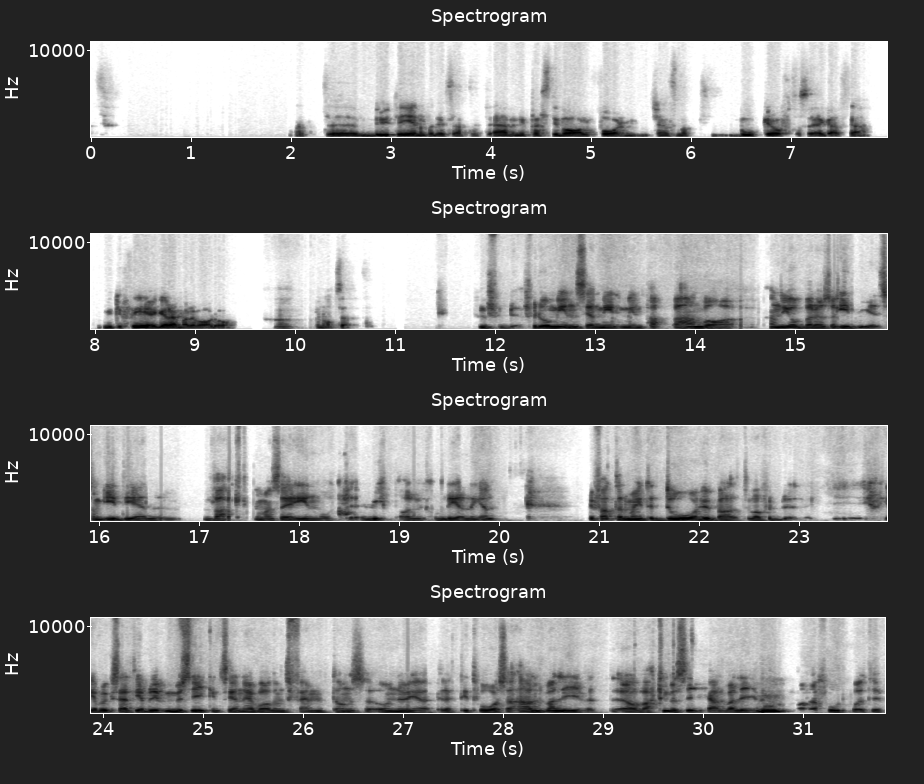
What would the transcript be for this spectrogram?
att uh, bryta igenom på det sättet, även i festivalform. Det känns som att boker oftast är ganska mycket fegare än vad det var då, ja. på något sätt. För, för då minns jag att min, min pappa, han, var, han jobbade så ide, som ideell vakt kan man säga in mot VIP-avdelningen. Det fattade man inte då hur ballt det var. För jag brukar säga att jag blev musikintresserad när jag var runt 15 och nu är jag 32 så halva livet har varit musik, halva livet mm. bara fotboll typ.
